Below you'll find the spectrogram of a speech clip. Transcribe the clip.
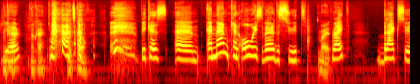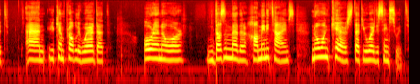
here Okay. okay. Let's go. because um, a man can always wear the suit, Right. right? Black suit, and you can probably wear that over and over. Doesn't matter how many times. No one cares that you wear the same suit.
